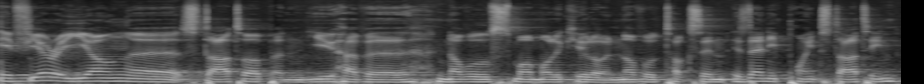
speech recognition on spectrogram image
if you're a young uh, startup and you have a novel small molecule or a novel toxin, is there any point starting?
